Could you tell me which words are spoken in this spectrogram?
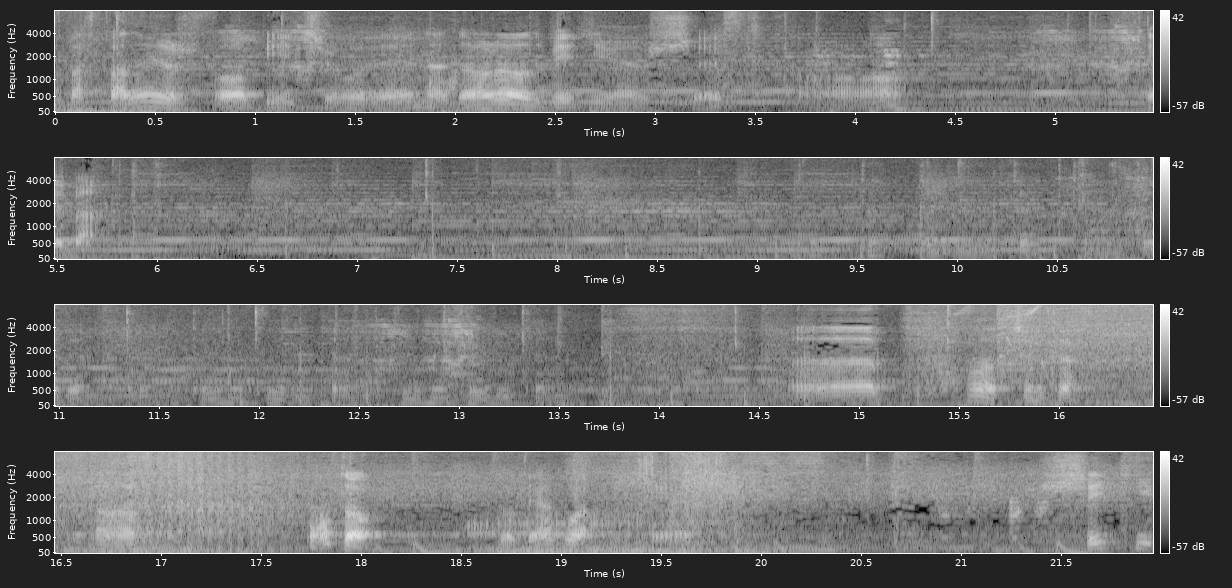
Chyba spadłem już w obie dziury. Na dole odwiedziłem wszystko. Chyba. Eee, o, skrzynka. O, to to. Do diabła jest. Shitty.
